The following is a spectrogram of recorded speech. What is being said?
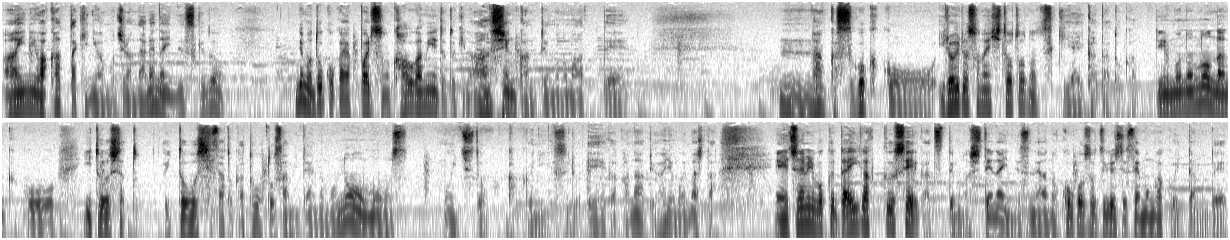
安易に分かった気にはもちろんなれないんですけどでもどこかやっぱりその顔が見えた時の安心感というものもあってうん、なんかすごくこういろいろその人との付き合い方とかっていうもののなんかこう愛おしさと愛おしさとか尊さみたいなものをもうもう一度確認する映画かなというふうに思いました、えー、ちなみに僕大学生活ってものをしてないんですね。あの高校卒業して専門学校行ったので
